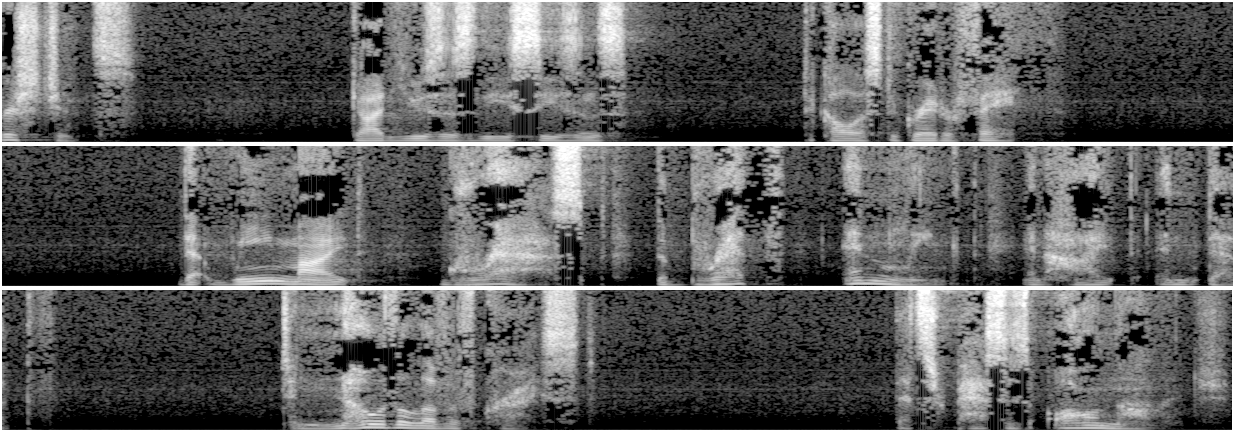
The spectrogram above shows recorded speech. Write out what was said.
Christians, God uses these seasons to call us to greater faith, that we might grasp the breadth and length and height and depth to know the love of Christ that surpasses all knowledge.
